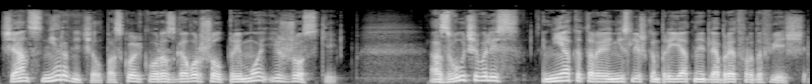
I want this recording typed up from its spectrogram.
Чанс нервничал, поскольку разговор шел прямой и жесткий. Озвучивались некоторые не слишком приятные для Брэдфордов вещи.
